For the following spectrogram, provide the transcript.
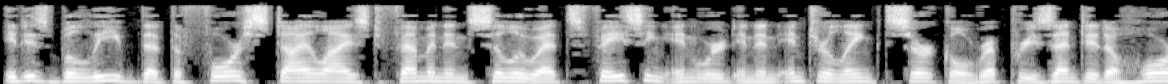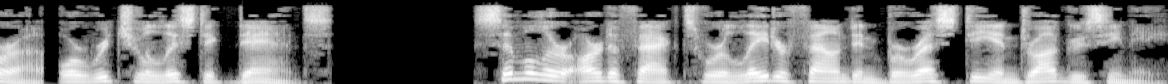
It is believed that the four stylized feminine silhouettes facing inward in an interlinked circle represented a hora, or ritualistic dance. Similar artifacts were later found in Bărești and Drăgușeni.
